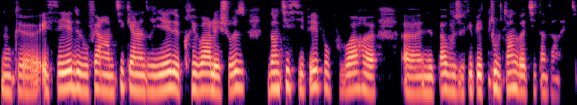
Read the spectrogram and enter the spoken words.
Donc, euh, essayez de vous faire un petit calendrier, de prévoir les choses, d'anticiper pour pouvoir euh, euh, ne pas vous occuper tout le temps de votre site internet.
